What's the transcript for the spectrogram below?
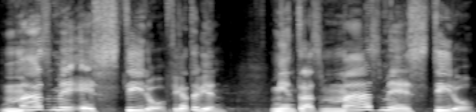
más me estiro, fíjate bien, mientras más me estiro,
